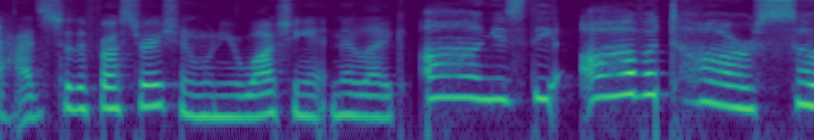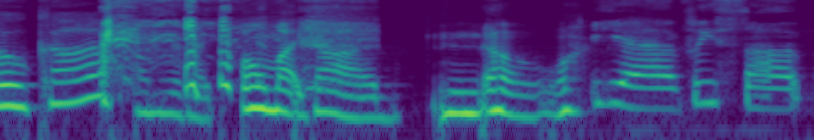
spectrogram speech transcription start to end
adds to the frustration when you're watching it and they're like, Ong is the avatar, Soka. And you're like, oh my god, no. Yeah, please stop.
